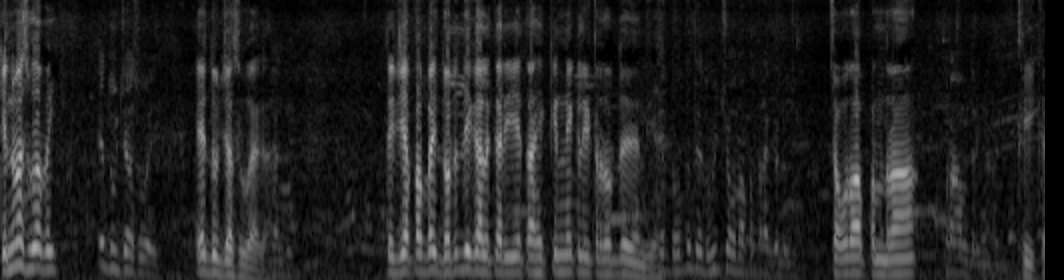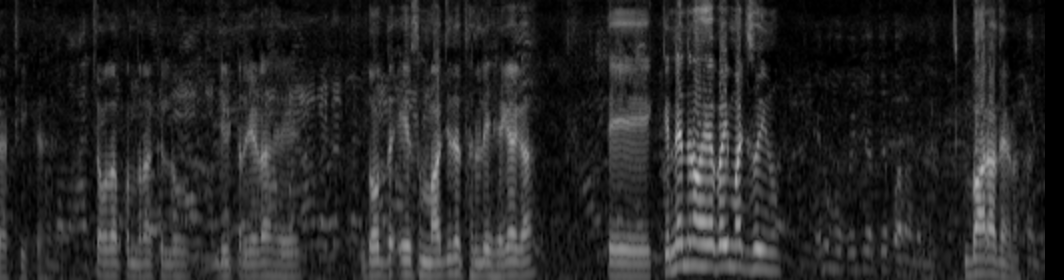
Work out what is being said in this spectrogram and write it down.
ਕਿੰਨਵਾਂ ਸੂਆ ਬਾਈ? ਇਹ ਦੂਜਾ ਸੂਆ ਜੀ। ਇਹ ਦੂਜਾ ਸੂਆ ਹੈਗਾ। ਹਾਂਜੀ। ਤੇ ਜੇ ਆਪਾਂ ਬਾਈ ਦੁੱਧ ਦੀ ਗੱਲ ਕਰੀਏ ਤਾਂ ਇਹ ਕਿੰਨੇ ਕੁ ਲੀਟਰ ਦੁੱਧ ਦੇ ਦਿੰਦੀ ਇਹ ਹੈ ਦੁੱਧ ਦੇ ਦੂਗੀ 14 15 ਕਿਲੋ ਜੀ। 14 15 ਬਰਾਮਦ ਰਹੀਆਂ ਹਾਂਜੀ ਠੀਕ ਹੈ ਠੀਕ ਹੈ। 14 15 ਕਿਲੋ ਲੀਟਰ ਜਿਹੜਾ ਹੈ ਦੁੱਧ ਇਸ ਮੱਝ ਦੇ ਥੱਲੇ ਹੈਗਾ ਹੈਗਾ। ਤੇ ਕਿੰਨੇ ਦਿਨ ਹੋਏ ਆ ਬਾਈ ਮੱਝ ਸੂਈ ਨੂੰ? ਇਹਨੂੰ ਹੋ ਗਏ ਜੀ ਅੱਜ 12 ਦਿਨ। 12 ਦਿਨ। ਹਾਂਜੀ।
